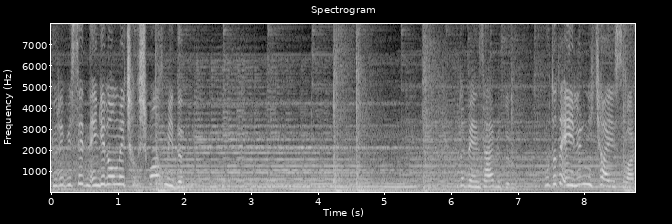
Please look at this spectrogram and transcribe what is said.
Görebilseydin engel olmaya çalışmaz mıydın? Bu da benzer bir durum. Burada da Eylül'ün hikayesi var.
